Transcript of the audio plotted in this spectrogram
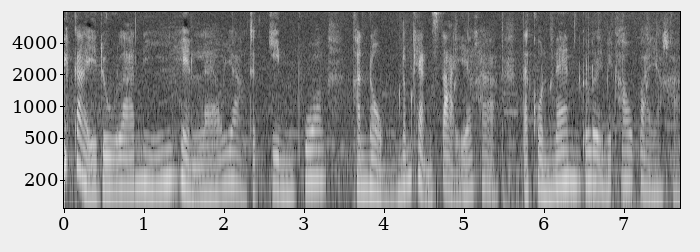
พี่ไก่ดูร้านนี้เห็นแล้วอยากจะกินพวกขนมน้ำแข็งใสอะค่ะ แต่คนแน่นก็เลยไม่เข้าไปอะค่ะ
